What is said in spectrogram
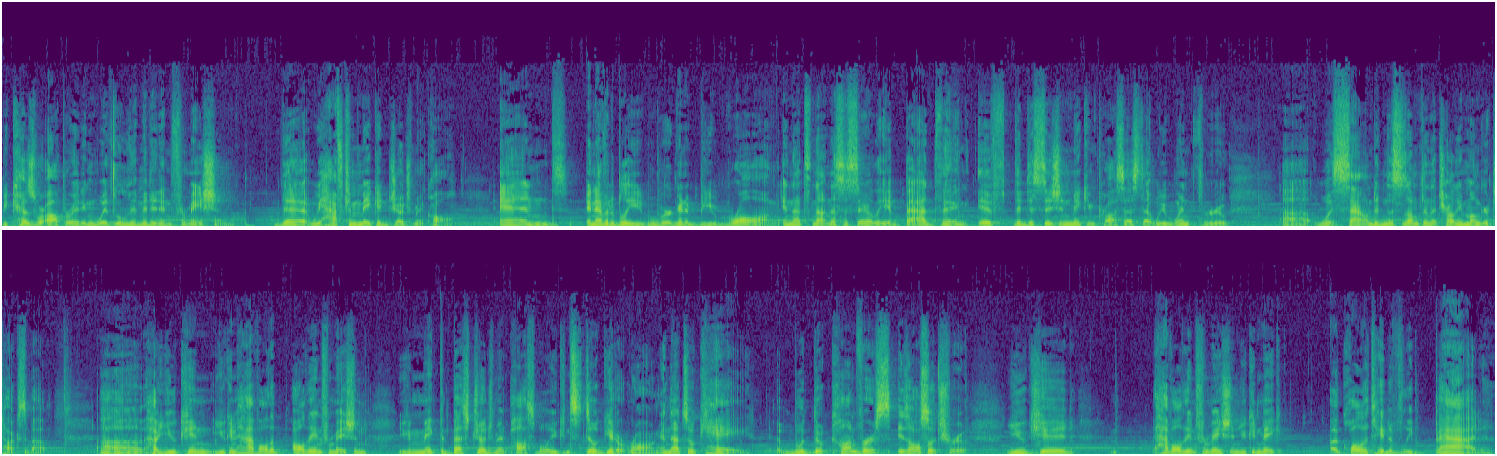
because we're operating with limited information, that we have to make a judgment call. And inevitably, we're going to be wrong. And that's not necessarily a bad thing if the decision making process that we went through uh, was sound. And this is something that Charlie Munger talks about. Uh, how you can you can have all the all the information, you can make the best judgment possible, you can still get it wrong, and that's okay. the converse is also true. You could have all the information, you can make a qualitatively bad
